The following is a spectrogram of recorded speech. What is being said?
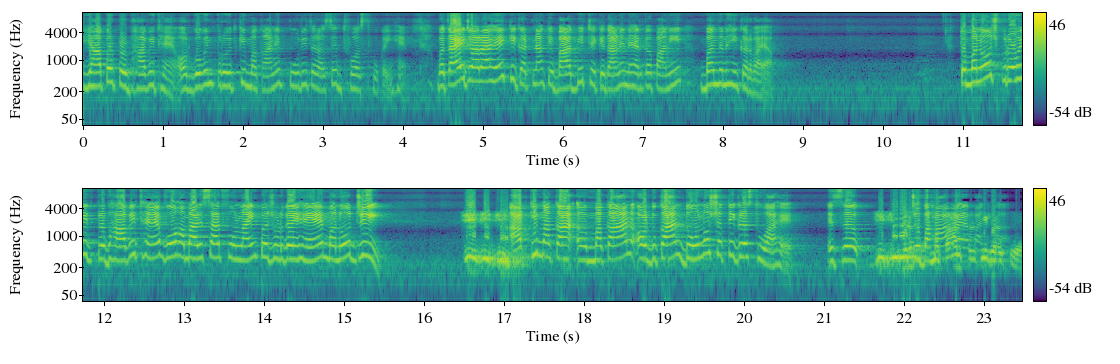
यहाँ पर प्रभावित हैं, और गोविंद पुरोहित की मकानें पूरी तरह से ध्वस्त हो गई हैं। बताया जा रहा है कि घटना के बाद भी ठेकेदार ने नहर का पानी बंद नहीं करवाया। तो मनोज पुरोहित प्रभावित हैं वो हमारे साथ फ़ोन लाइन पर जुड़ गए हैं। मनोज जी जी जी जी आपकी मकान मकान और दुकान दोनों क्षतिग्रस्त हुआ है। इस जी जी जो बहाव आया पानी का। है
